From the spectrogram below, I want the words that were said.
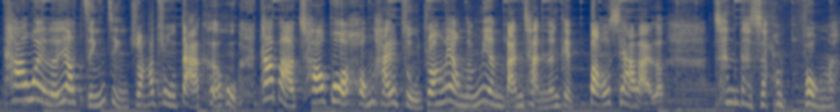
他为了要紧紧抓住大客户，他把超过红海组装量的面板产能给包下来了，真的是很疯啊！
